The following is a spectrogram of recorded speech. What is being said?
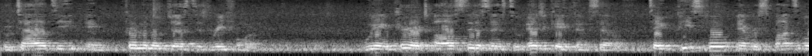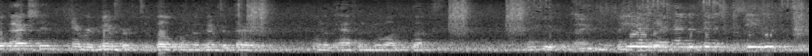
brutality, and criminal justice reform. We encourage all citizens to educate themselves, take peaceful and responsible action, and remember to vote on November 3rd on behalf of the Milwaukee Bucks. Thank you. Thank you. Do you guys have time to finish the season?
